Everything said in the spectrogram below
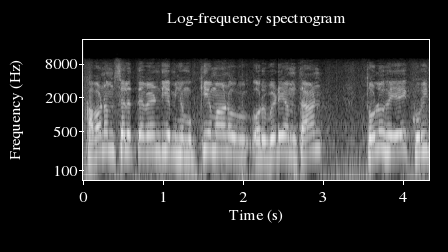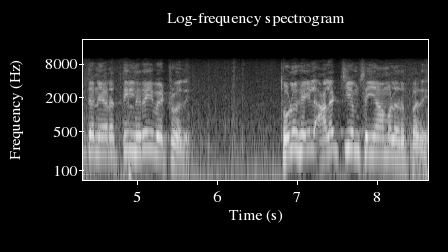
கவனம் செலுத்த வேண்டிய மிக முக்கியமான ஒரு- விடயம்தான் தொழுகையை குறித்த நேரத்தில் நிறைவேற்றுவது. தொழுகையில் அலட்சியம் செய்யாமல் இருப்பது.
